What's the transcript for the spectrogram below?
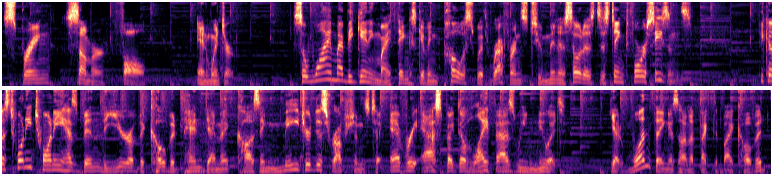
spring, summer, fall, and winter. So, why am I beginning my Thanksgiving post with reference to Minnesota's distinct four seasons? Because 2020 has been the year of the COVID pandemic, causing major disruptions to every aspect of life as we knew it. Yet one thing is unaffected by COVID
